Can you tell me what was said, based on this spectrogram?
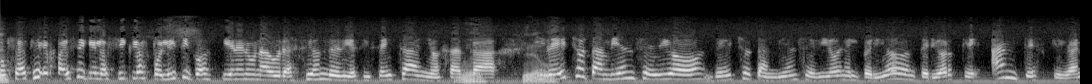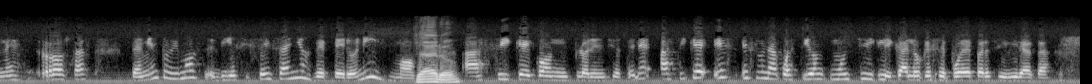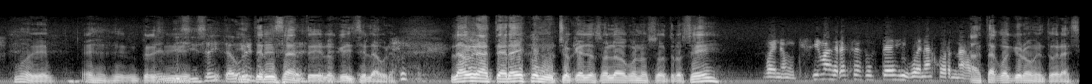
O sea que parece que los ciclos políticos tienen una duración de 16 años acá. y de hecho también se dio, de hecho también se dio en el periodo anterior que antes que gane Rosas, también tuvimos 16 años de peronismo. Claro. Así que con Florencio Tener, así que es, es una cuestión muy cíclica lo que se puede percibir acá. Muy bien. Interesante lo que dice Laura. Laura, te agradezco mucho que hayas hablado con nosotros, ¿eh? Bueno, muchísimas gracias a ustedes y buena jornada. Hasta cualquier momento, gracias.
